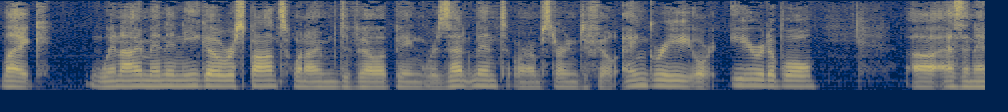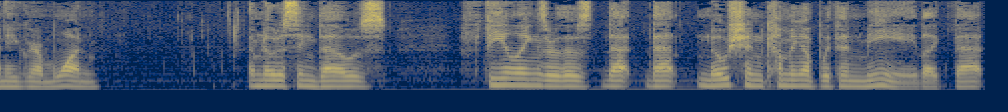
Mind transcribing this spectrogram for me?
like when I'm in an ego response, when I'm developing resentment or I'm starting to feel angry or irritable uh, as an Enneagram 1, I'm noticing those feelings or those that that notion coming up within me like that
